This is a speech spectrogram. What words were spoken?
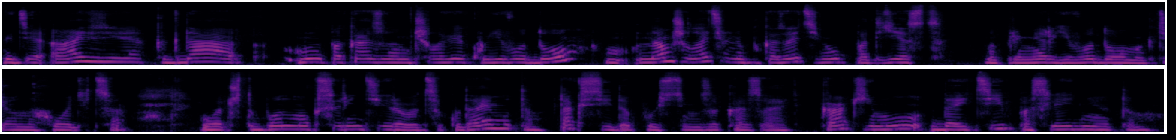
где Азия. Когда мы показываем человеку его дом, нам желательно показать ему подъезд например, его дома, где он находится. Вот, чтобы он мог сориентироваться, куда ему там такси, допустим, заказать. Как ему дойти последнюю там...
